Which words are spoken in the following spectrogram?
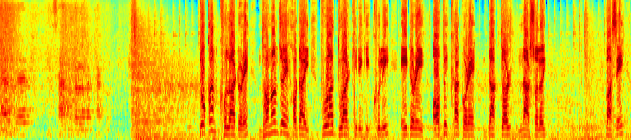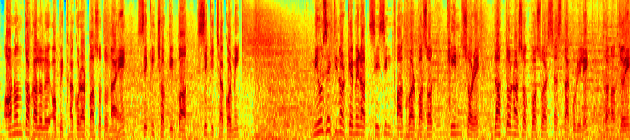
তাৰপিছত লগত থাকোঁ। দোকান খোলাৰ দৰে ধনঞ্জয়ে সদায় পুৱা দুৱাৰ খিৰিকী খুলি এইদৰেই অপেক্ষা কৰে ডাক্তৰ নাৰ্ছলৈ। পাছে অনন্তকাললৈ অপেক্ষা কৰাৰ পাছতো নাহে চিকিৎসক কিংবা চিকিৎসাকৰ্মী। নিউজ এইটিনৰ কেমেৰাত চিচিং ফাঁক হোৱাৰ পাছত ক্ষীণ স্বৰে ডাক্তৰ নাৰ্ছক বচোৱাৰ চেষ্টা কৰিলে ধনঞ্জয়ে।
